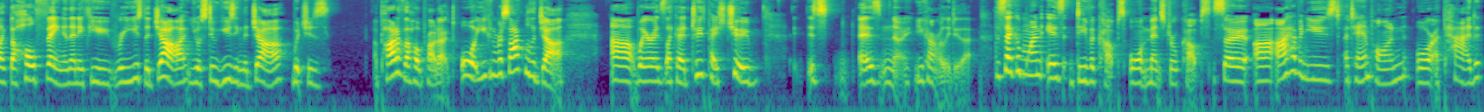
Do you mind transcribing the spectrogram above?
like the whole thing. And then if you reuse the jar, you're still using the jar, which is a part of the whole product. Or you can recycle the jar. Uh, whereas like a toothpaste tube, it's no, you can't really do that. The second one is Diva cups or menstrual cups. So uh, I haven't used a tampon or a pad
